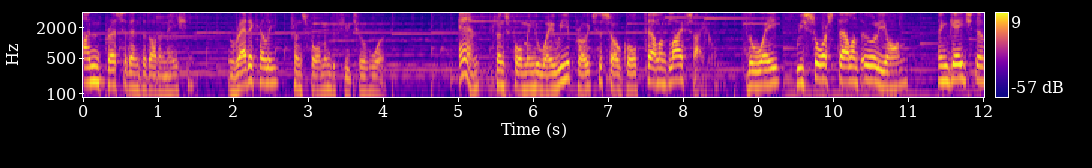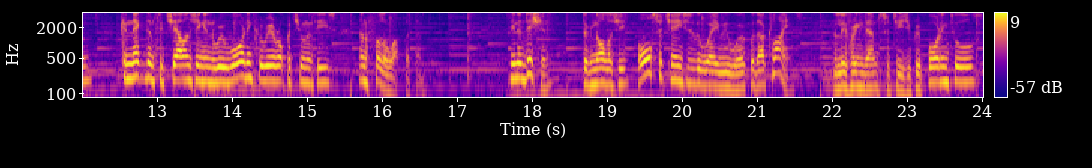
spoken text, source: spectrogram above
unprecedented automation, radically transforming the future of work. And transforming the way we approach the so-called talent lifecycle. The way we source talent early on, engage them, connect them to challenging and rewarding career opportunities and follow up with them. In addition, technology also changes the way we work with our clients, delivering them strategic reporting tools,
